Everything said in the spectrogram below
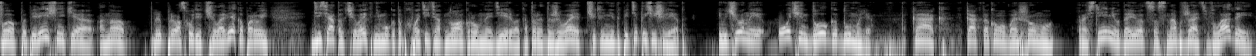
в поперечнике она превосходит человека, порой десяток человек не могут обхватить одно огромное дерево, которое доживает чуть ли не до 5000 лет. И ученые очень долго думали, как, как такому большому растению удается снабжать влагой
